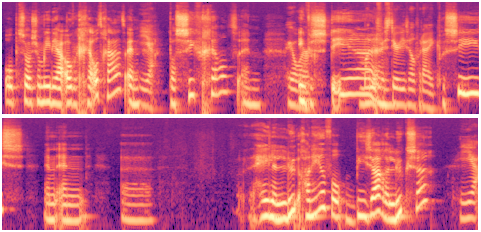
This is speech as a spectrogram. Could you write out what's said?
op social media over geld gaat en Ja, passief geld en heel erg. investeren. Manifesteer en- jezelf rijk. precies. En, en eh, hele lu- gewoon heel veel bizarre luxe Ja,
